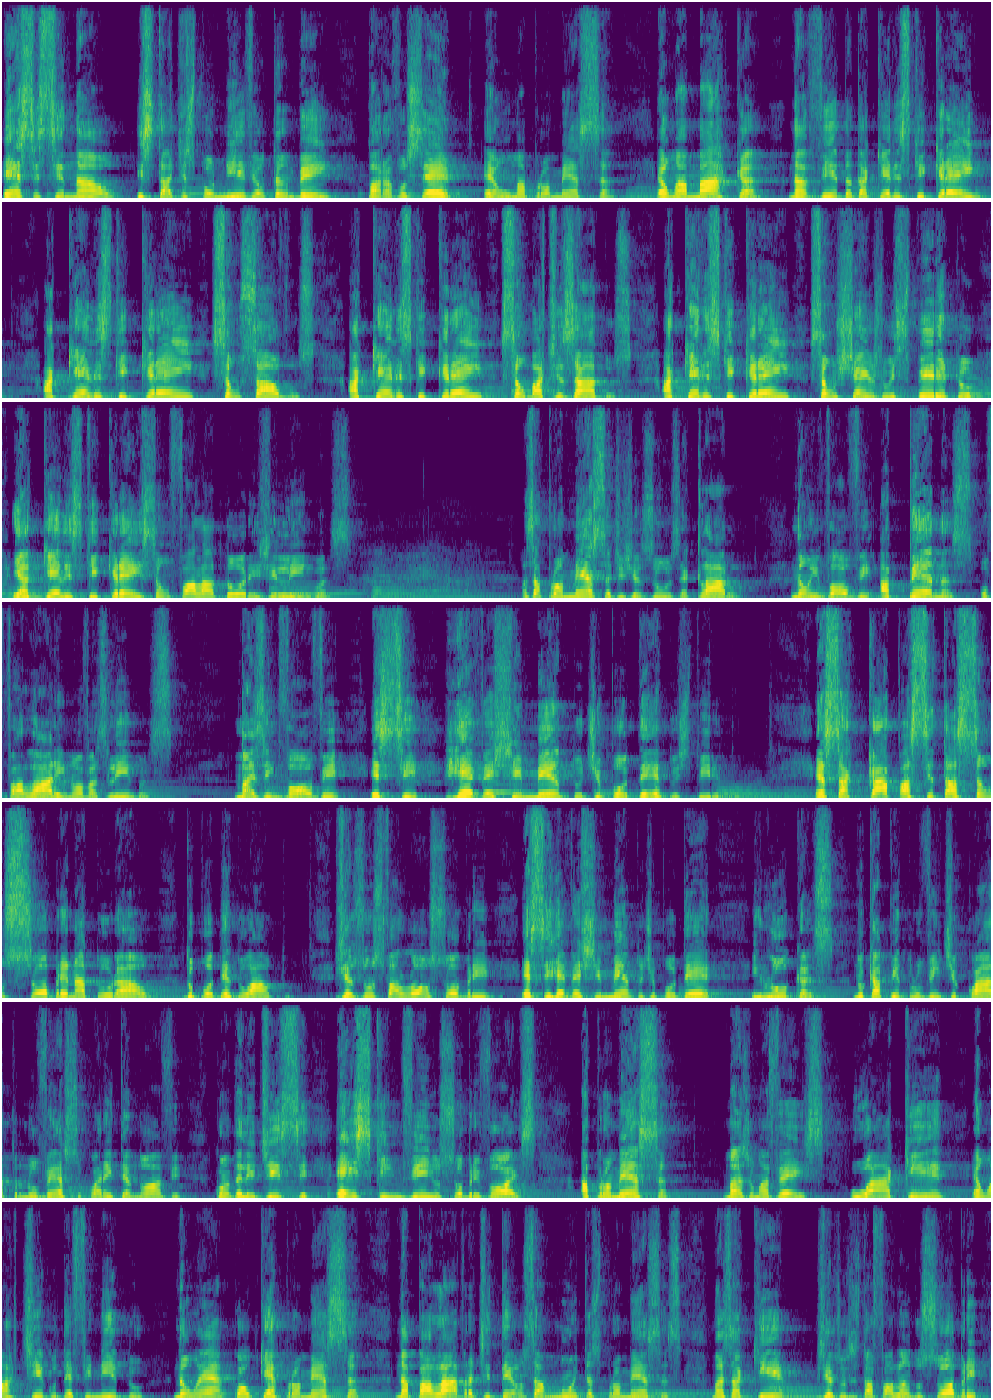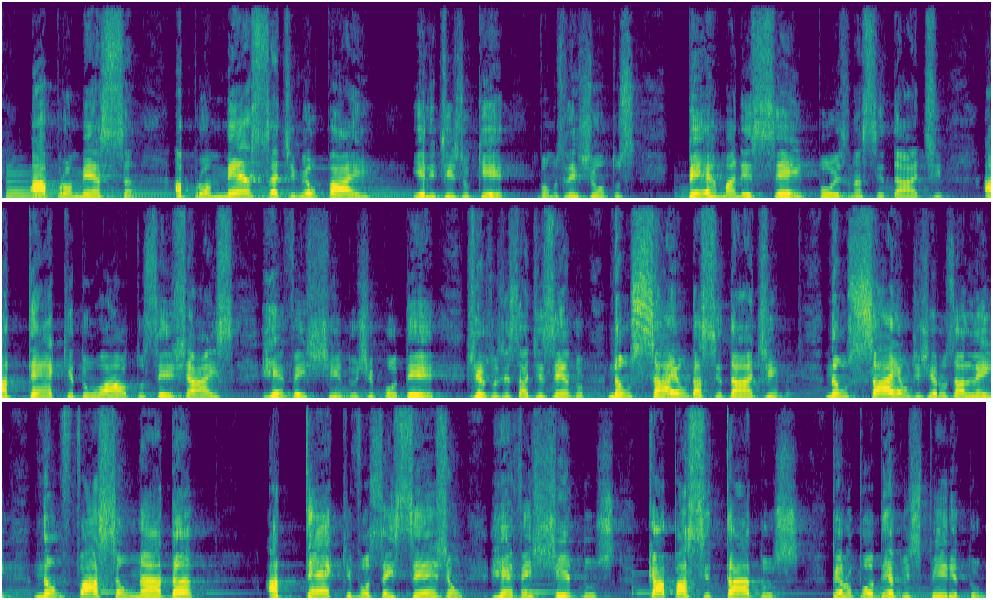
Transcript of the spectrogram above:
esse sinal está disponível também para você. É uma promessa, é uma marca na vida daqueles que creem. Aqueles que creem são salvos, aqueles que creem são batizados, aqueles que creem são cheios do Espírito, e aqueles que creem são faladores de línguas. Mas a promessa de Jesus, é claro, não envolve apenas o falar em novas línguas, mas envolve esse revestimento de poder do Espírito, essa capacitação sobrenatural do poder do alto. Jesus falou sobre esse revestimento de poder em Lucas, no capítulo 24, no verso 49, quando ele disse: Eis que envio sobre vós a promessa. Mais uma vez, o A aqui é um artigo definido, não é qualquer promessa. Na palavra de Deus há muitas promessas, mas aqui Jesus está falando sobre a promessa, a promessa de meu Pai. E ele diz o que? Vamos ler juntos? Permanecei, pois, na cidade, até que do alto sejais revestidos de poder. Jesus está dizendo: não saiam da cidade, não saiam de Jerusalém, não façam nada, até que vocês sejam revestidos, capacitados pelo poder do Espírito.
